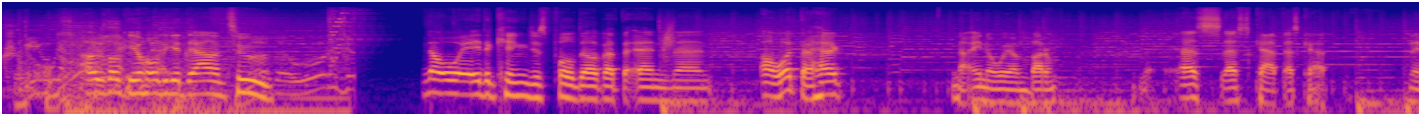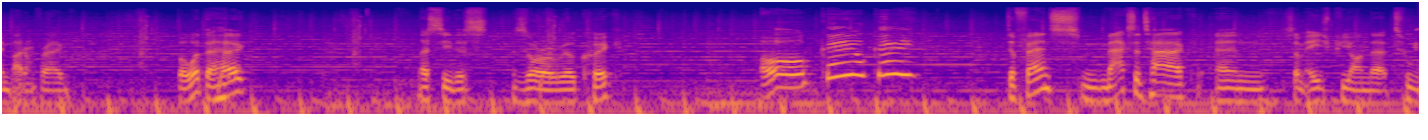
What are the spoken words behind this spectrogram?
I was lucky holding it down too. No way the king just pulled up at the end, man. Oh, what the heck? Nah, ain't no way I'm bottom. That's that's cap. That's cap. Ain't bottom frag. But what the heck? Let's see this Zoro real quick. Okay, okay. Defense, max attack, and some HP on that too.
